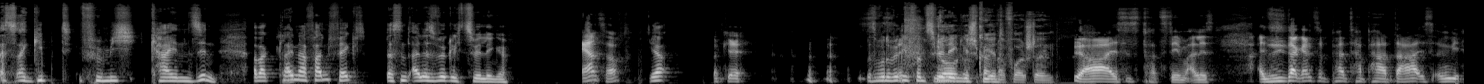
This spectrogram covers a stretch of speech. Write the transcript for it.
es ergibt für mich keinen Sinn. Aber kleiner Fun Fact, das sind alles wirklich Zwillinge. Ernsthaft? Ja, Okay. das wurde wirklich von Ja, Zwillingen das kann ich gespielt. mir vorstellen. Ja, es ist trotzdem alles. Also dieser ganze Part da ist irgendwie.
